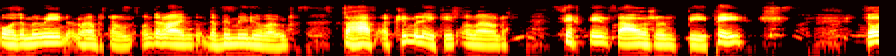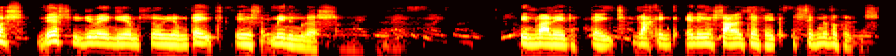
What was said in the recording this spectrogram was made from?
for the marine limestone underlying the Bimini Road to have accumulated around 15,000 BP. Thus, this uranium thorium date is meaningless. Invalid date lacking any scientific significance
